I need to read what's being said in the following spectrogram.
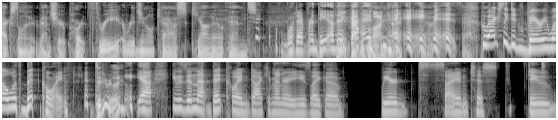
Excellent Adventure Part Three, original cast: Keanu and Whatever the other Yeah, guy's blonde guy. name Yeah, is, yeah. who actually did very well with Bitcoin. did he really? yeah, he was in that Bitcoin documentary. He's like a weird scientist dude.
